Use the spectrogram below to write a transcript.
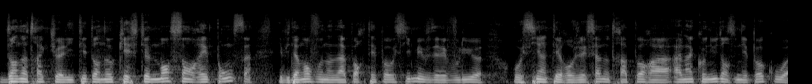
dans notre actualité, dans nos questionnements sans réponse. Évidemment, vous n'en apportez pas aussi, mais vous avez voulu euh, aussi interroger ça, notre rapport à, à l'inconnu dans une époque où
